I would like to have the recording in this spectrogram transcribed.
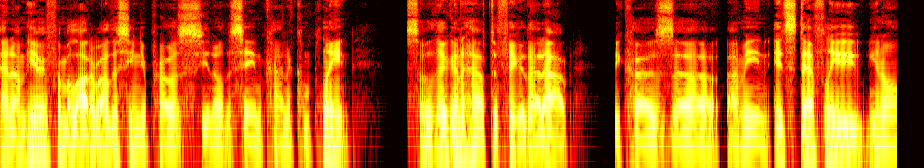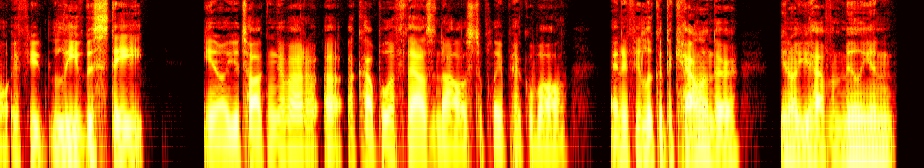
And I'm hearing from a lot of other senior pros, you know, the same kind of complaint. So they're going to have to figure that out because, uh, I mean, it's definitely, you know, if you leave the state, you know, you're talking about a, a- couple of thousand dollars to play pickleball. And if you look at the calendar, you know, you have a million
